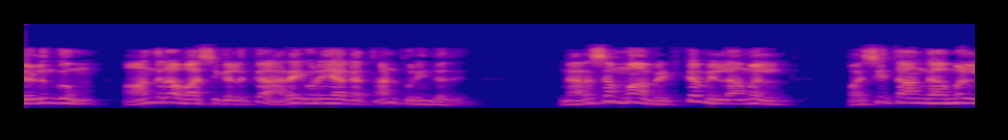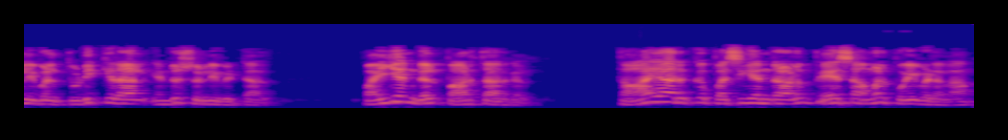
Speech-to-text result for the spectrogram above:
தெலுங்கும் ஆந்திராவாசிகளுக்கு அரைகுறையாகத்தான் புரிந்தது. நரசம்மா வெட்கம் இல்லாமல் பசி தாங்காமல் இவள் துடிக்கிறாள் என்று சொல்லிவிட்டாள். பையன்கள் பார்த்தார்கள். தாயாருக்கு பசி என்றாலும் பேசாமல் போய்விடலாம்.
